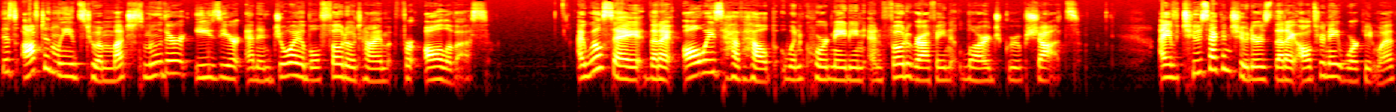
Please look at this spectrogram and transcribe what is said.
this often leads to a much smoother, easier, and enjoyable photo time for all of us. I will say that I always have help when coordinating and photographing large group shots. I have two second shooters that I alternate working with,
